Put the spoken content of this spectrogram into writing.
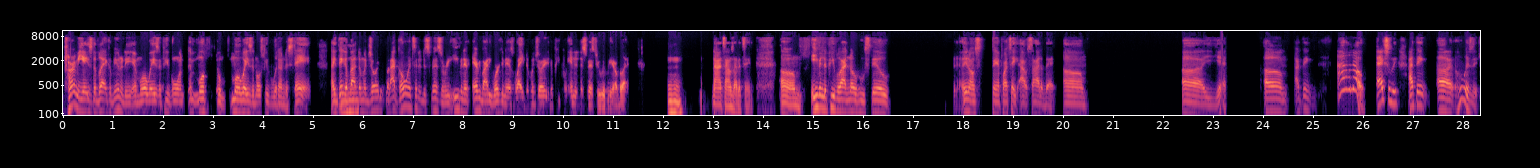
permeates the black community in more ways than people want, more more ways than most people would understand. Like think Mhm. about the majority. When I go into the dispensary, even if everybody working there is white, the majority of the people in the dispensary with me are black. Mhm. Nine times out of ten. Um, even the people I know who still, you know, I'm saying partake outside of that. Um, uh, yeah. Um, I think I don't know. Actually, I think uh, who is it?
